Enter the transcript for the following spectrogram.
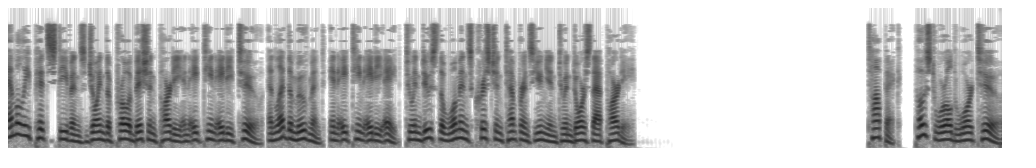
Emily Pitts Stevens joined the Prohibition Party in 1882, and led the movement, in 1888, to induce the Woman's Christian Temperance Union to endorse that party. Post-World War II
